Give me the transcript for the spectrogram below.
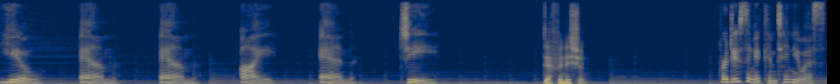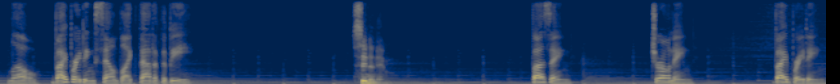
U M M I N G. Definition. Producing a continuous, low, vibrating sound like that of the bee. Synonym. Buzzing, droning, vibrating.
